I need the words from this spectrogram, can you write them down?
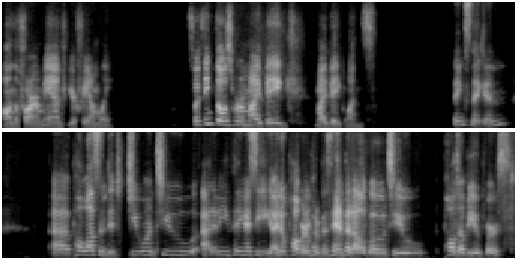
on the farm and your family. So I think those were my big, my big ones. Thanks, Meaghan. Uh, Paul Watson, did you want to add anything? I see, I know Paul Burnham put up his hand, but I'll go to Paul W first.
